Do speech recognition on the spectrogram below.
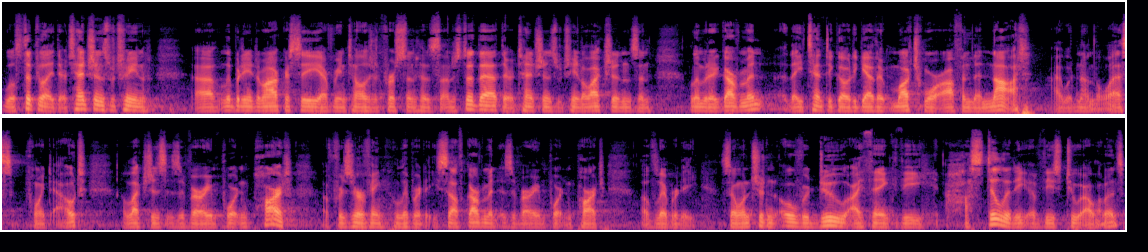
we'll stipulate there are tensions between uh, liberty and democracy. Every intelligent person has understood that. There are tensions between elections and limited government. They tend to go together much more often than not. I would nonetheless point out elections is a very important part of preserving liberty. Self government is a very important part of liberty. So one shouldn't overdo, I think, the hostility of these two elements.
